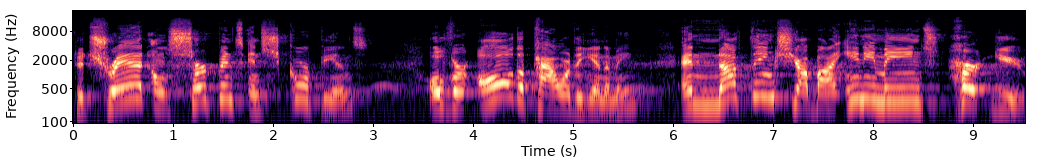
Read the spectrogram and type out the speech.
to tread on serpents and scorpions over all the power of the enemy, and nothing shall by any means hurt you.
